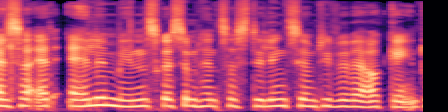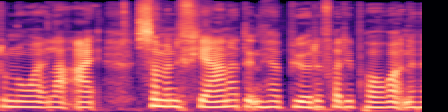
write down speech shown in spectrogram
Altså at alle mennesker simpelthen tager stilling til, om de vil være organdonorer eller ej, så man fjerner den her byrde fra de pårørende.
